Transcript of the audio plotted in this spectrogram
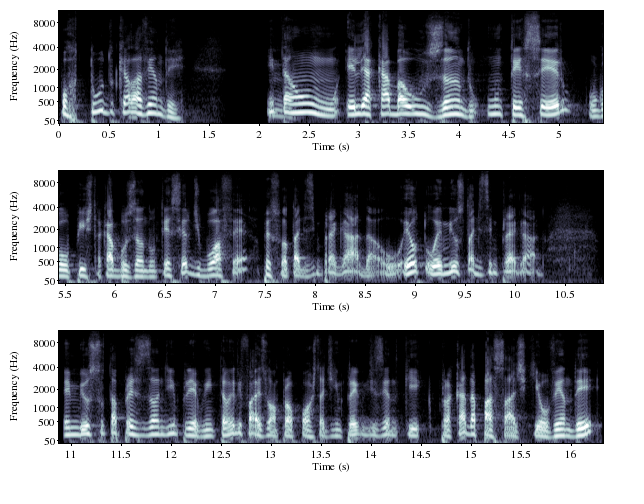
por tudo que ela vender. Então, hum. ele acaba usando um terceiro, o golpista acaba usando um terceiro de boa fé, a pessoa está desempregada, o, eu, o Emilson está desempregado. O Emilson está precisando de emprego. Então, ele faz uma proposta de emprego dizendo que para cada passagem que eu vender,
